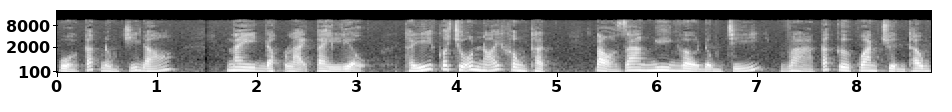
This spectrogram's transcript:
của các đồng chí đó. Nay đọc lại tài liệu, thấy có chỗ nói không thật, tỏ ra nghi ngờ đồng chí và các cơ quan truyền thông.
